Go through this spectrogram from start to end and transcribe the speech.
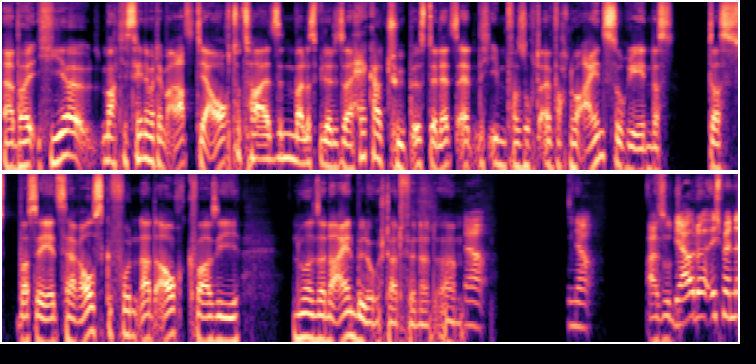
aber hier macht die Szene mit dem Arzt ja auch total Sinn, weil es wieder dieser Hacker-Typ ist, der letztendlich ihm versucht, einfach nur einzureden, dass das, was er jetzt herausgefunden hat, auch quasi nur in seiner Einbildung stattfindet. Ähm, Ja. Ja. Also, Ja, oder ich meine,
